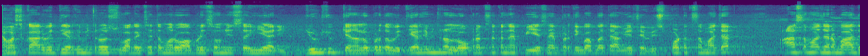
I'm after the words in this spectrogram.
નમસ્કાર વિદ્યાર્થી મિત્રો, સ્વાગત છે તમારું આપણી સૌની સહિયારી યુટ્યુબ ચેનલ ઉપર. તો વિદ્યાર્થી મિત્રો, લોકરક્ષક અને પીએસઆઈ ભરતી બાબતે આવ્યો છે વિસ્ફોટક સમાચાર. આ સમાચાર બાદ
